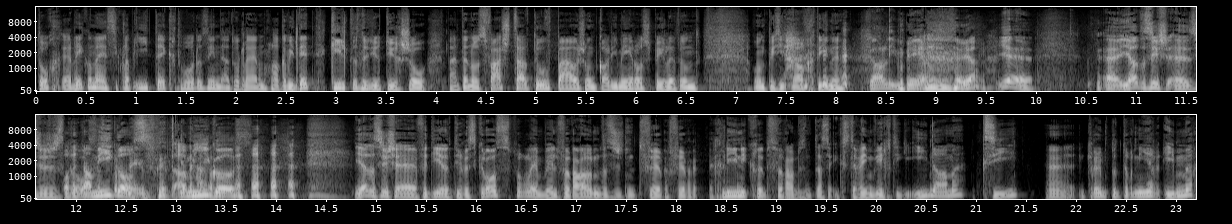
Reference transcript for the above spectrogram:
doch regelmäßig, glaube eingedeckt worden sind, auch durch Lärmklagen. Weil dort gilt das natürlich schon. Wenn du dann noch das Festzelt aufbaust und Galimeros spielt und, und bis in die Nacht rein. Gallimero. ja. Yeah. Äh, ja, das ist, äh, das ist ein Oder Amigos. Problem. Die Amigos. Ja, das ist äh, für die natürlich ein grosses Problem, weil vor allem, das ist für, für kleine Clubs vor allem, sind das extrem wichtige Einnahmen gewesen. Äh, Grümpelturnier immer.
